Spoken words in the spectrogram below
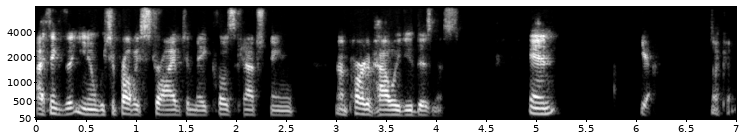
I think that, you know, we should probably strive to make closed captioning um, part of how we do business. And yeah, okay.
